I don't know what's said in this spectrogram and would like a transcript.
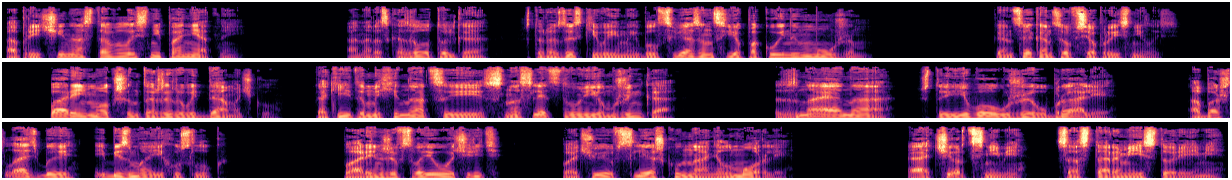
а причина оставалась непонятной. Она рассказала только, что разыскиваемый был связан с ее покойным мужем. В конце концов все прояснилось. Парень мог шантажировать дамочку, какие-то махинации с наследством ее муженька. Зная она, что его уже убрали, обошлась бы и без моих услуг. Парень же, в свою очередь, почуяв слежку, нанял Морли. А черт с ними, со старыми историями.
